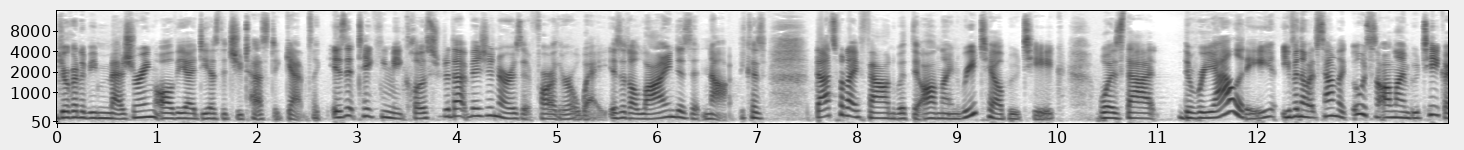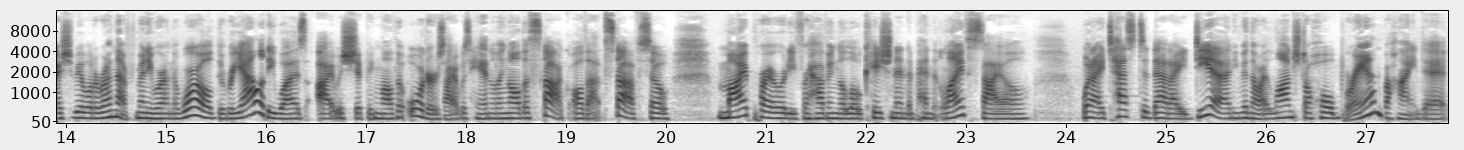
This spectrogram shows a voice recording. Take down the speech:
you're going to be measuring all the ideas that you test against. Like, is it taking me closer to that vision or is it farther away? Is it aligned? Is it not? Because that's what I found with the online retail boutique was that the reality, even though it sounded like, oh, it's an online boutique, I should be able to run that from anywhere in the world. The reality was I was shipping all the orders, I was handling all the stock, all that stuff. So, my priority for having a location independent lifestyle, when I tested that idea, and even though I launched a whole brand behind it,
